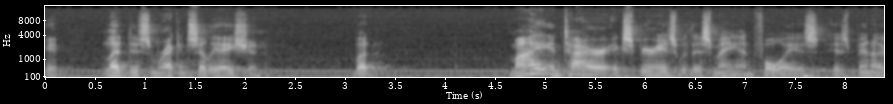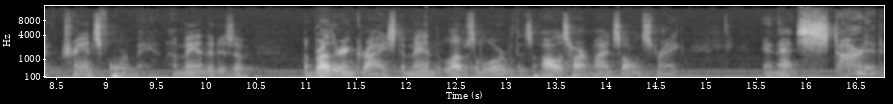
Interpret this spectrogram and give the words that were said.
It led to some reconciliation. But my entire experience with this man, Foy, has, has been a transformed man a man that is a, a brother in Christ, a man that loves the Lord with his, all his heart, mind, soul, and strength. And that started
